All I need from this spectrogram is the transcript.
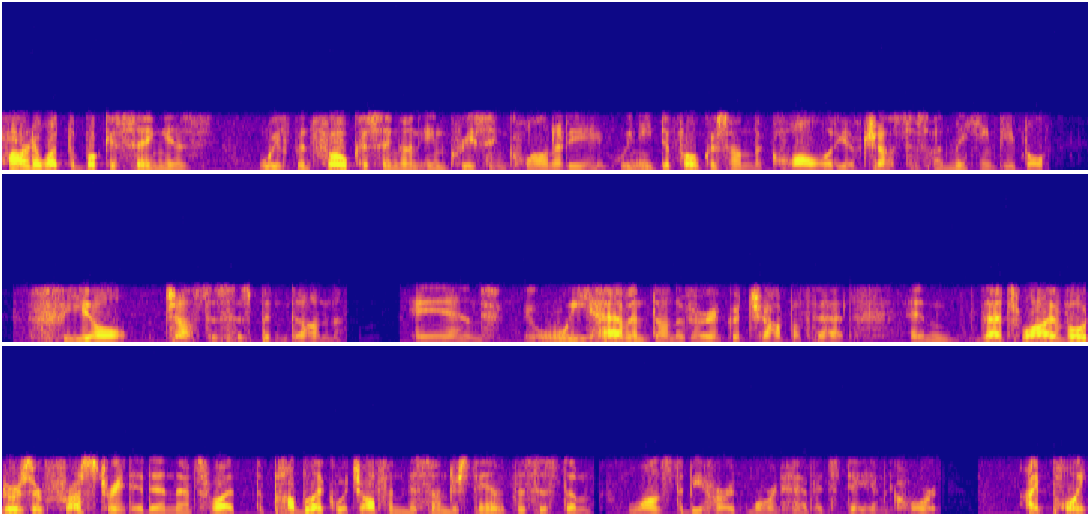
part of what the book is saying is we've been focusing on increasing quantity. We need to focus on the quality of justice, on making people feel justice has been done and we haven't done a very good job of that. And that's why voters are frustrated, and that's why the public, which often misunderstands the system, wants to be heard more and have its day in court. I point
